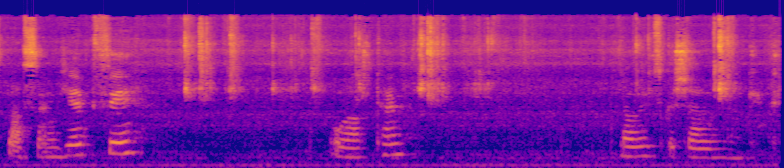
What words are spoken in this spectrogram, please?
սպասեմ եփվի ու արդեն նորից կշարունակենք։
